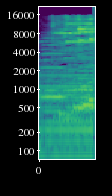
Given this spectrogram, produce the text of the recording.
you.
